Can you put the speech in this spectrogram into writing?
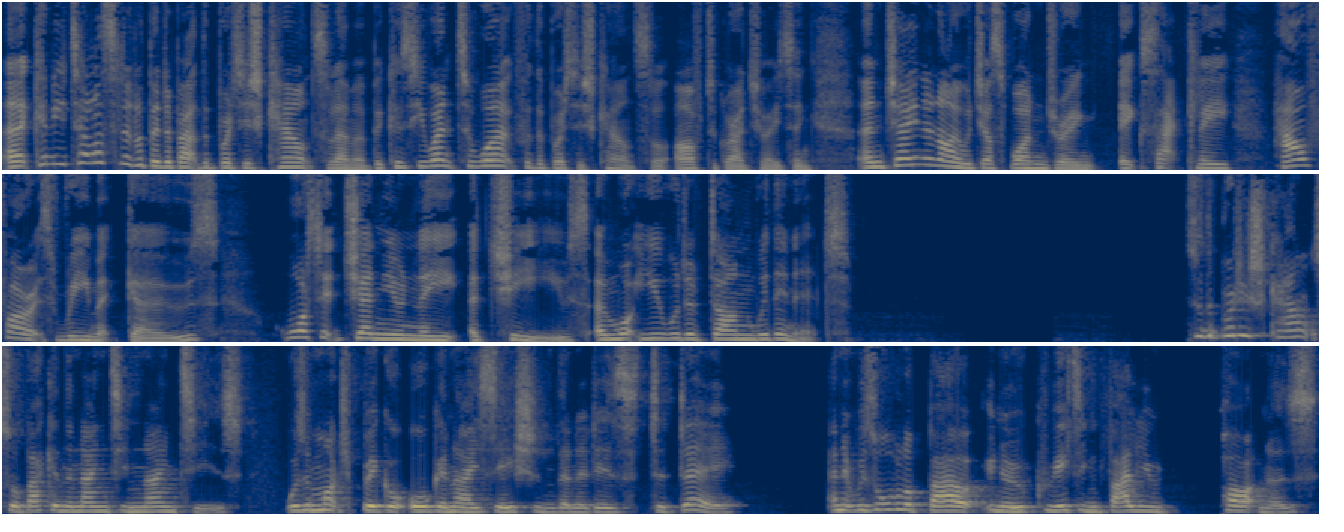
Uh, can you tell us a little bit about the British Council, Emma? Because you went to work for the British Council after graduating, and Jane and I were just wondering exactly how far its remit goes, what it genuinely achieves, and what you would have done within it. So the British Council back in the 1990s was a much bigger organization than it is today. And it was all about, you know, creating valued partners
